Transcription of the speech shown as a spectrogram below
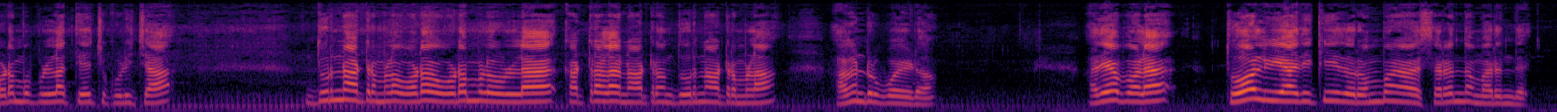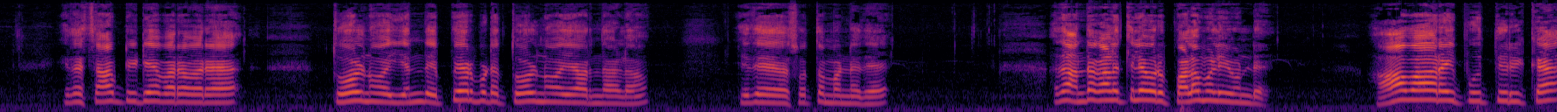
உடம்பு ஃபுல்லாக தேய்ச்சி குளித்தா துர்நாற்றமெல்லாம் உட உடம்புல உள்ள கற்றலை நாற்றம் துர்நாற்றமெல்லாம் அகன்று போயிடும். அதே போல் தோல் வியாதிக்கு இது ரொம்ப சிறந்த மருந்து. இதை சாப்பிட்டுட்டே வர வர தோல் நோய் எந்த எப்பேற்பட்ட தோல் நோயாக இருந்தாலும் இது சுத்தம் பண்ணுது. அது அந்த காலத்திலே ஒரு பழமொழி உண்டு. ஆவாரை பூத்திருக்க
